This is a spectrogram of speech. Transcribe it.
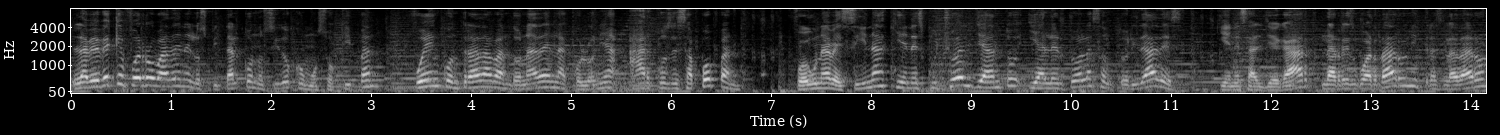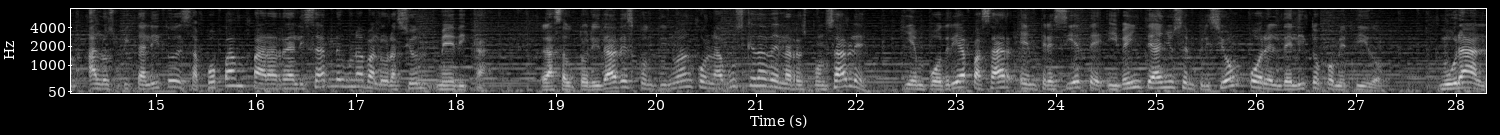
La bebé que fue robada en el hospital conocido como Soquipan fue encontrada abandonada en la colonia Arcos de Zapopan. Fue una vecina quien escuchó el llanto y alertó a las autoridades, quienes al llegar la resguardaron y trasladaron al hospitalito de Zapopan para realizarle una valoración médica. Las autoridades continúan con la búsqueda de la responsable, quien podría pasar entre 7 y 20 años en prisión por el delito cometido. Mural.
